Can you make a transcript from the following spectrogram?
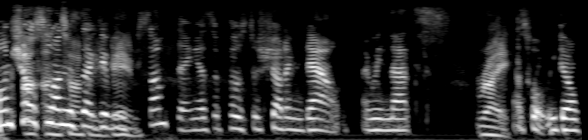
I'm sure as long as they're giving game. you something as opposed to shutting down. I mean, that's right. that's what we don't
